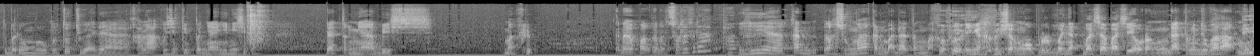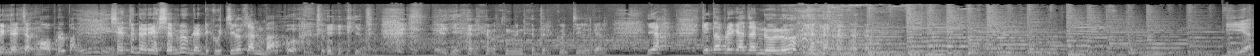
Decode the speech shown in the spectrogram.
Itu baru ngumpul-ngumpul tuh juga ada. Kalau aku sih tipenya ini sih, Pak. Datangnya habis maghrib. Kenapa? Karena soalnya kenapa? Iya kan langsung makan Pak datang Pak. Jadi nggak usah ngobrol banyak basa-basi orang datang juga nggak mungkin Iya. diajak ngobrol Pak. Iya. Saya tuh dari SMP udah dikucilkan Pak. Waduh. gitu. Iya memang udah terkucilkan. Ya kita break aja dulu. Iya,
